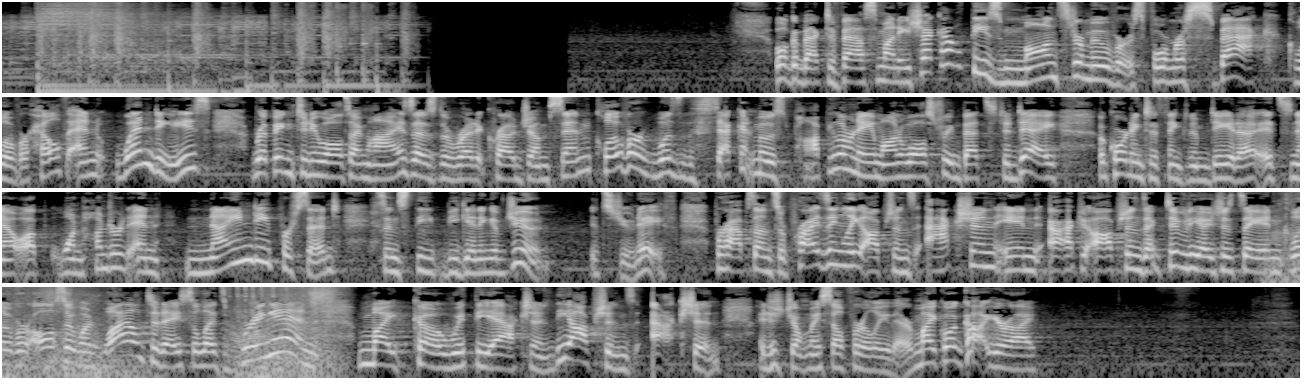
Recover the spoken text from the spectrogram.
Welcome back to Fast Money. Check out these monster movers. Former SPAC, Clover Health, and Wendy's ripping to new all time highs as the Reddit crowd jumps in. Clover was the second most popular name on Wall Street bets today. According to Thinknum data, it's now up 190% since the beginning of June it's June 8th. Perhaps unsurprisingly, options action in act, options activity, I should say, in Clover also went wild today. So let's bring in Mike Khouw with the action, the options action. I just jumped myself early there. Mike, what caught your eye?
